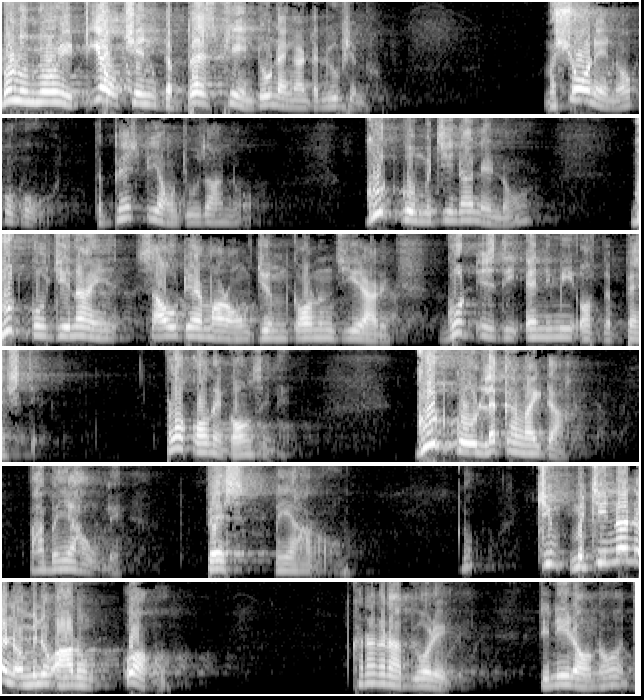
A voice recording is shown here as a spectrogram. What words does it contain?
တို့လူမျိုးတွေတယောက်ချင်း the best ဖြစ်ရင်တို့နိုင်ငံတစ်မျိုးဖြစ်မှာမလျှော့နဲ့နော်ကိုကို the best ပြအောင်ကြိုးစားနော် good ကိုမကျင်တတ်နဲ့နော် good ကိုကျင်နိုင်စာအုပ်ထဲမှာတော့ Jim Collins ရေးတာတယ် good is the enemy of the best ဘလောက်ကောင်းတဲ့ကောင်းစင်လဲ good ကိုလက်ခံလိုက်တာဘာမရဘူးလေ best မရတော့ဘူးနော်မကျင်တတ်နဲ့တော့မင်းတို့အားလုံးကိုယ့်ကိုခဏခဏပြောတယ်ဒီနေ့တော့နော်သ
